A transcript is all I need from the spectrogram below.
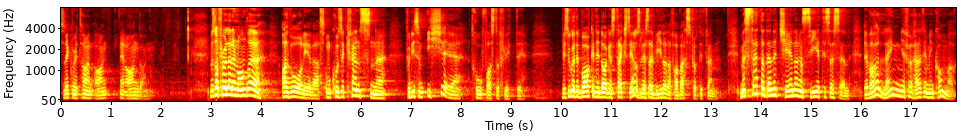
så det kan vi ta en annen, en annen gang. Men så følger det noen andre alvorlige vers om konsekvensene for de som ikke er trofast og flyttig. Hvis du går tilbake til dagens tekst igjen, så leser jeg videre fra vers 45. Men sett at denne tjeneren sier til seg selv, det varer lenge før Herren min kommer,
